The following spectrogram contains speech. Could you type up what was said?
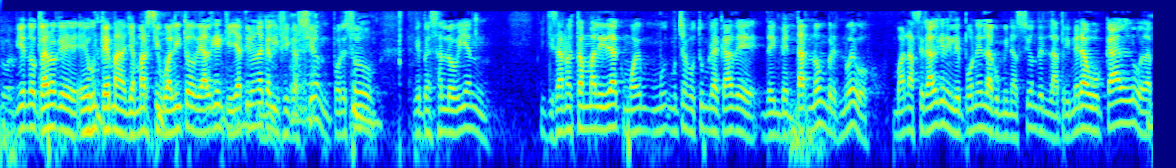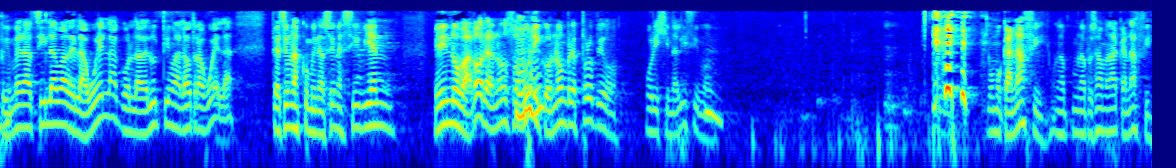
volviendo, claro que es un tema llamarse igualito de alguien que ya tiene una calificación, por eso hay que pensarlo bien. Y quizás no es tan mala idea como hay mucha costumbre acá de, de inventar nombres nuevos. Van a hacer alguien y le ponen la combinación de la primera vocal o la primera sílaba de la abuela con la de la última de la otra abuela te hace unas combinaciones así bien, bien innovadoras, ¿no? Son únicos, nombres propios, originalísimos. Mm. Como Canafi, una, persona llamada Canafi,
